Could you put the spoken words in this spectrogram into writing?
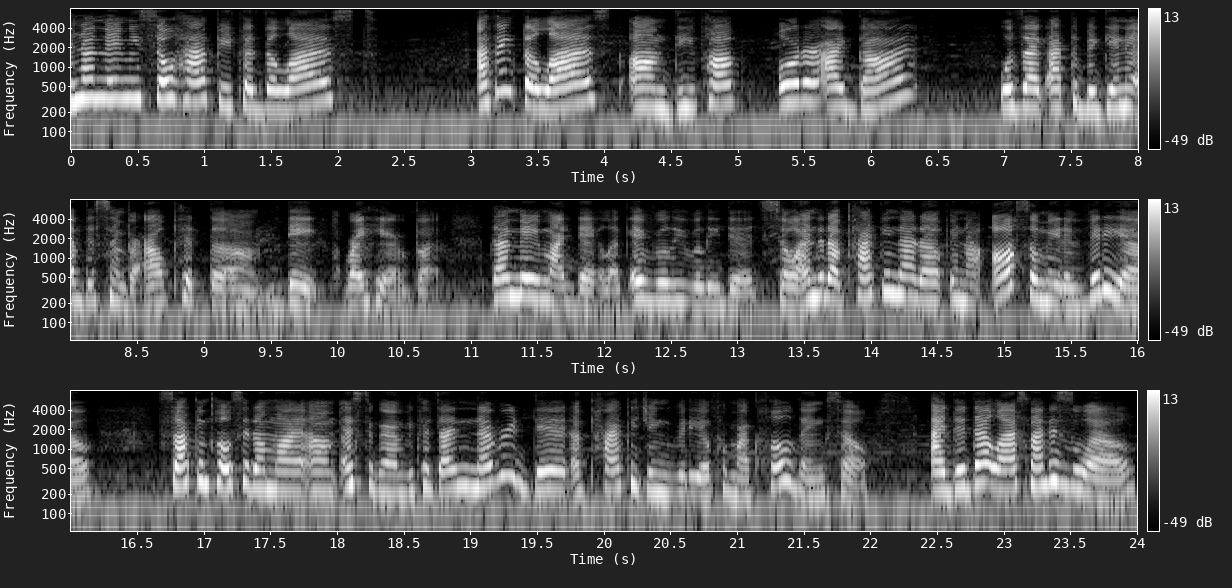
and that made me so happy because the last i think the last um depop order i got was like at the beginning of december. I'll put the um date right here but that made my day. Like it really really did. So i ended up packing that up and i also made a video so i can post it on my um instagram because i never did a packaging video for my clothing. So i did that last night as well.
